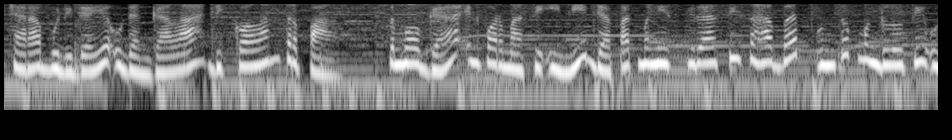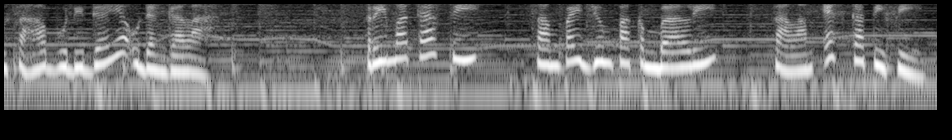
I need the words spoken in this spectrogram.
cara budidaya udang galah di kolam terpal. Semoga informasi ini dapat menginspirasi sahabat untuk menggeluti usaha budidaya udang galah. Terima kasih, sampai jumpa kembali, salam SKTV.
